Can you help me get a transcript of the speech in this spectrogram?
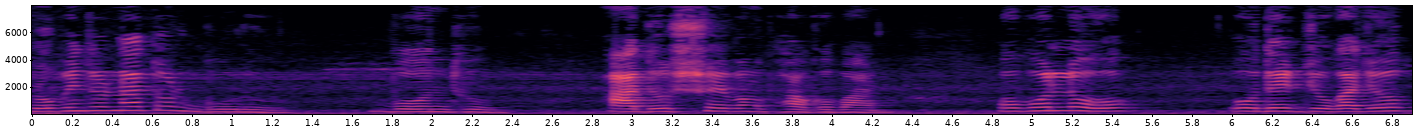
রবীন্দ্রনাথ ওর গুরু, বন্ধু, আদর্শ এবং ভগবান। ও বলল, ওদের যোগাযোগ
